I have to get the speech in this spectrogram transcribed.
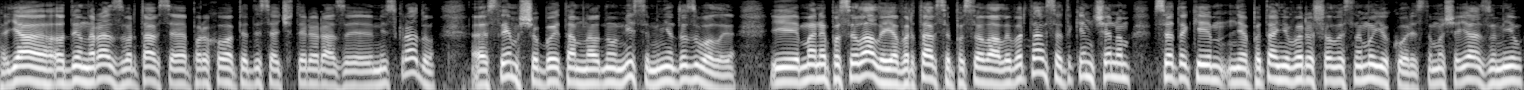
я один раз звертався, порахував 54 рази в міськраду е, з тим, щоб там на одному місці мені дозволили. І мене посилали, я вертався, посилали, вертався. Таким чином, все-таки питання вирішилось на мою користь, тому що я зумів.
